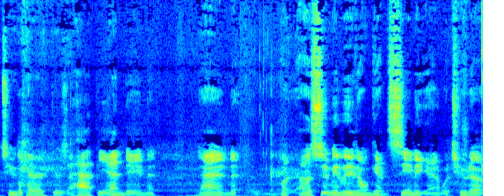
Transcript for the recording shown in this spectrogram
two characters a happy ending, and but assuming they don't get seen again, which who knows?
